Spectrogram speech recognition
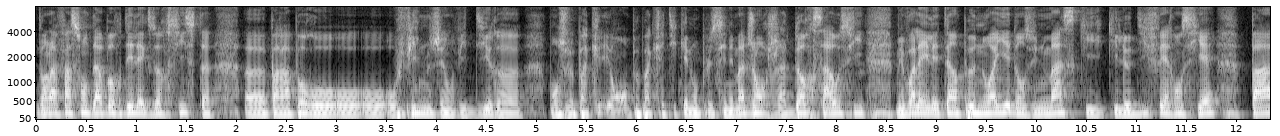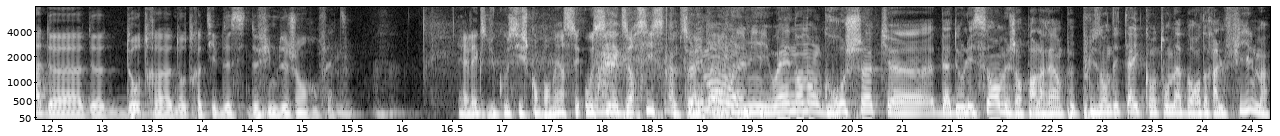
dans la façon d'aborder l'exorciste euh, par rapport au, au- au- film, j'ai envie de dire. euh, bon, je veux pas, on peut pas critiquer non plus le cinéma de genre, j'adore ça aussi. Mais voilà, il était un peu noyé dans une masse qui, qui le différenciait pas de de- d'autres d'autres types de, de films de genre en fait. Et Alex, du coup, si je comprends bien, c'est aussi l'exorciste. toi. Absolument, mon ami. Ouais, non, non, gros choc euh, d'adolescent, mais j'en parlerai un peu plus en détail quand on abordera le film.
